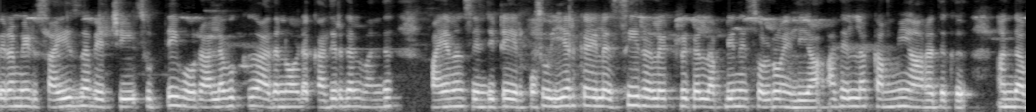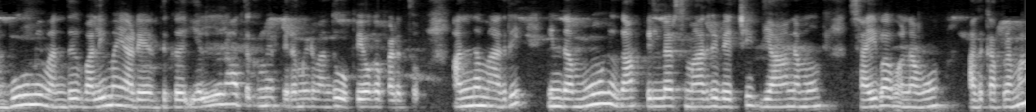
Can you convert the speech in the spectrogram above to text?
பிரமிடு சைஸை வச்சு சுற்றி ஒரு அளவுக்கு அதனோட கதிர்கள் வந்து பயணம் செஞ்சுட்டே இருக்கும். ஸோ இயற்கையில் சீரலற்றுகள் அப்படின்னு சொல்கிறோம் இல்லையா? அதெல்லாம் கம்மி ஆகிறதுக்கு அந்த பூமி வந்து வலிமை அடையிறதுக்கு எல்லாத்துக்குமே பிரமிடு வந்து உபயோகப்படுத்தும். அந்த மாதிரி இந்த மூணு தான் பில்லர்ஸ் மாதிரி வச்சு தியானமும் சைவ உணவும் அதுக்கப்புறமா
